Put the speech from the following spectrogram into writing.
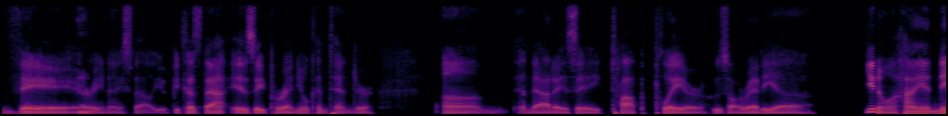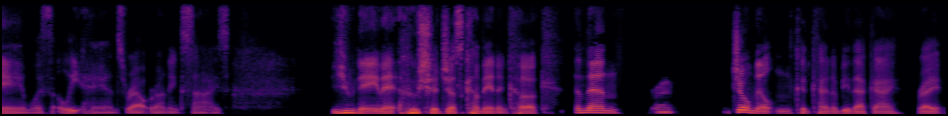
very yeah. nice value because that is a perennial contender um and that is a top player who's already a you know a high-end name with elite hands route running size you name it who should just come in and cook and then right joe milton could kind of be that guy right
